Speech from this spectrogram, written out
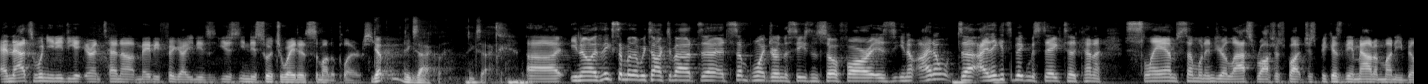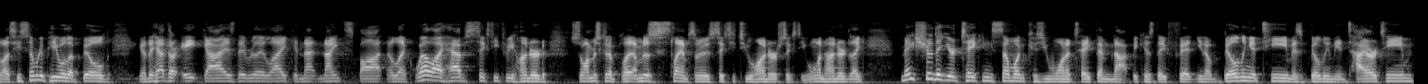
And that's when you need to get your antenna, maybe figure out you need to, you just need to switch away to some other players. Yep, exactly, exactly. Uh, you know, I think something that we talked about uh, at some point during the season so far is, you know, I don't, uh, I think it's a big mistake to kind of slam someone into your last roster spot just because of the amount of money you build. I see so many people that build, you know, they have their eight guys they really like in that ninth spot. They're like, well, I have 6,300, so I'm just going to play, I'm going to slam someone who's 6,200 or 6,100. Like, make sure that you're taking someone because you want to take them, not because they fit. You know, building a team is building the entire team,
